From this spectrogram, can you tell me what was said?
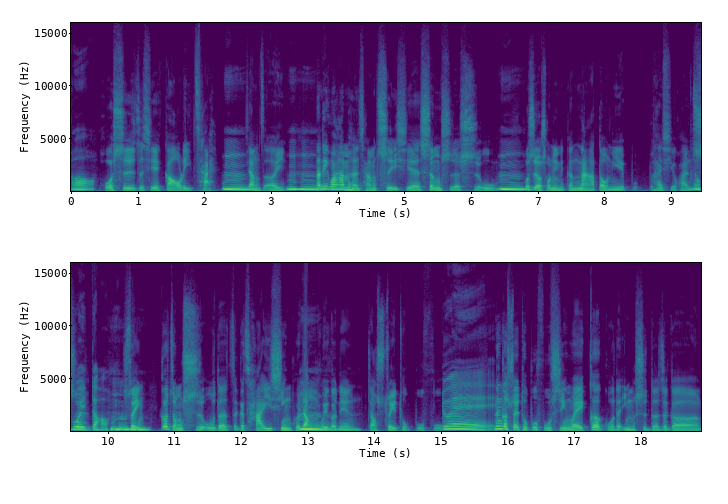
哦，或是这些高丽菜，嗯，这样子而已。嗯哼。那另外，他们很常吃一些生食的食物，嗯，或是有时候你那个纳豆，你也不不太喜欢吃味道。所以各种食物的这个差异性，会让我们会有点叫水土不服。对，那个水土不服是因为各国的饮食的这个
